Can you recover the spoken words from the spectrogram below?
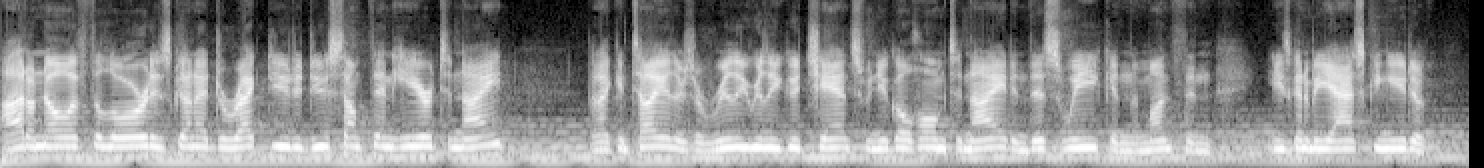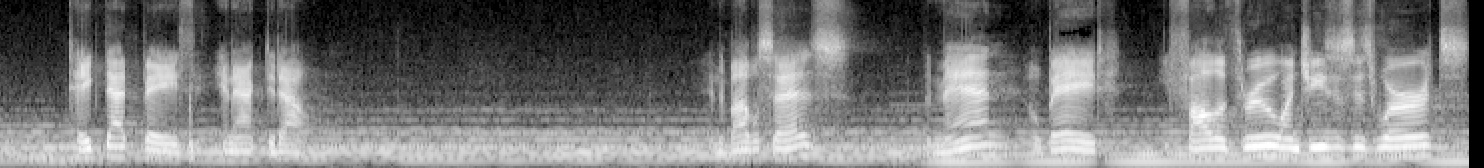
I don't know if the Lord is going to direct you to do something here tonight, but I can tell you there's a really, really good chance when you go home tonight and this week and the month, and He's going to be asking you to take that faith and act it out. And the Bible says the man obeyed. He followed through on Jesus' words.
